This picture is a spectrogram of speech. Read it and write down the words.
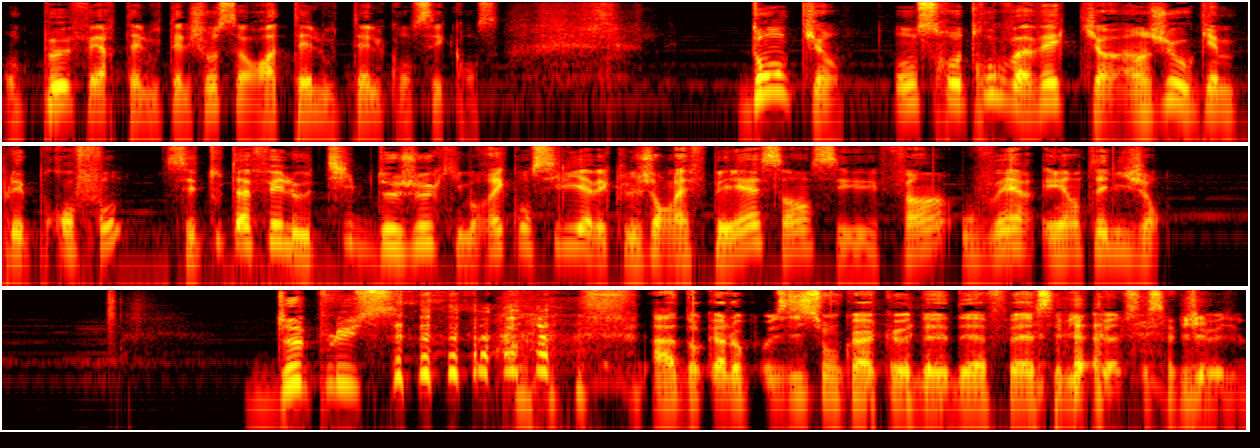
on peut faire telle ou telle chose, ça aura telle ou telle conséquence. Donc, on se retrouve avec un jeu au gameplay profond. C'est tout à fait le type de jeu qui me réconcilie avec le genre FPS. Hein. C'est fin, ouvert et intelligent. De plus. ah, donc à l'opposition quoi que des, FPS habituels, c'est ça que je, veux dire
